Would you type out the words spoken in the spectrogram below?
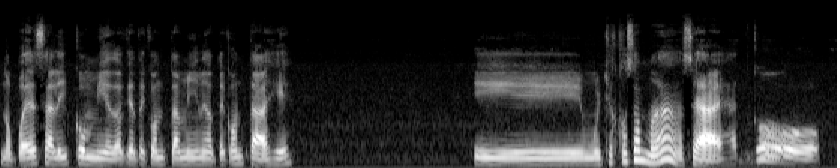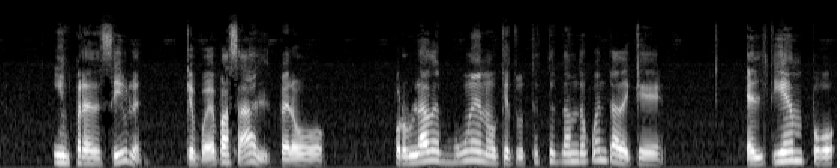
no puedes salir con miedo a que te contamine o te contagie y muchas cosas más. O sea, es algo impredecible que puede pasar, pero por un lado es bueno que tú te estés dando cuenta de que el tiempo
